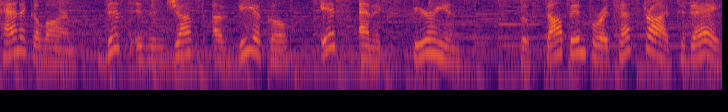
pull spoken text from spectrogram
panic alarm. This isn't just a vehicle, it's an experience. So stop in for a test drive today.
